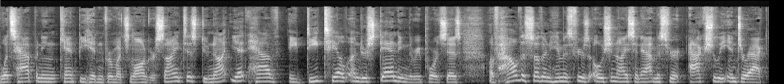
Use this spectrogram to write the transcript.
what's happening can't be hidden for much longer. Scientists do not yet have a detailed understanding, the report says, of how the southern hemisphere's ocean ice and atmosphere actually interact.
